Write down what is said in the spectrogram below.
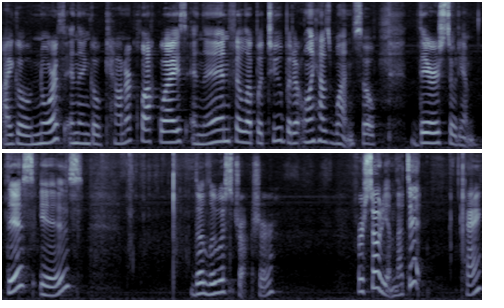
I go north and then go counterclockwise and then fill up with two, but it only has one. So there's sodium. This is the Lewis structure for sodium. That's it. Okay,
